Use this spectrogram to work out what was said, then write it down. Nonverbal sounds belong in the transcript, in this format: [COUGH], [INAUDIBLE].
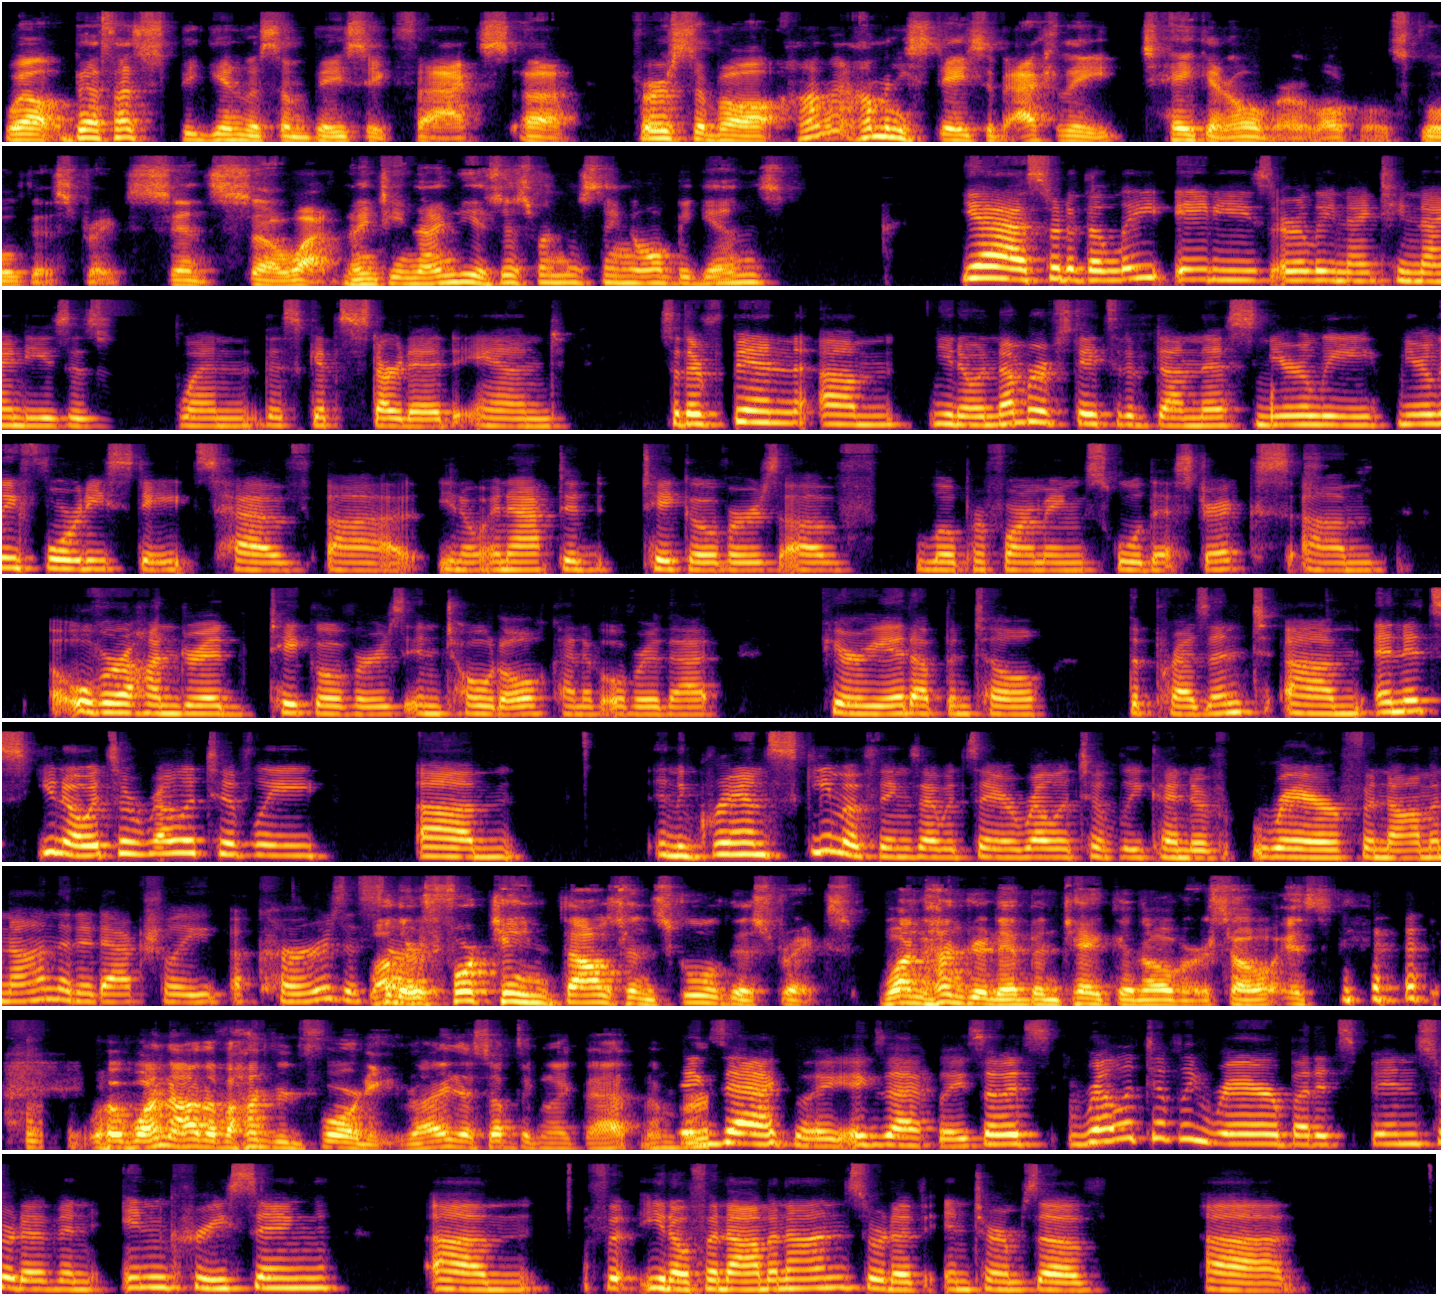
Well, Beth, let's begin with some basic facts. Uh, first of all, how, how many states have actually taken over local school districts since uh, what, 1990? Is this when this thing all begins? Yeah, sort of the late 80s, early 1990s is when this gets started. And so there've been, um, you know, a number of states that have done this. Nearly, nearly 40 states have, uh, you know, enacted takeovers of low-performing school districts. Um, over 100 takeovers in total, kind of over that period up until the present. Um, and it's, you know, it's a relatively um, in the grand scheme of things, I would say a relatively kind of rare phenomenon that it actually occurs. It's Well, not- there's 14,000 school districts. 100 have been taken over. So it's [LAUGHS] one out of 140, right? Or something like that number. Exactly, exactly. So it's relatively rare, but it's been sort of an increasing um you know phenomenon sort of in terms of uh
